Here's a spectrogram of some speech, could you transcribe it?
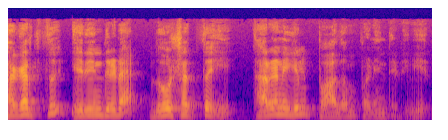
தகர்த்து எரிந்திட தோஷத்தை தரணியில் பாதம் பணிந்திடுவீர்.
